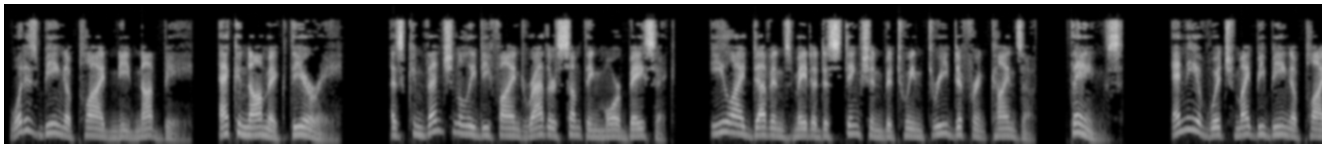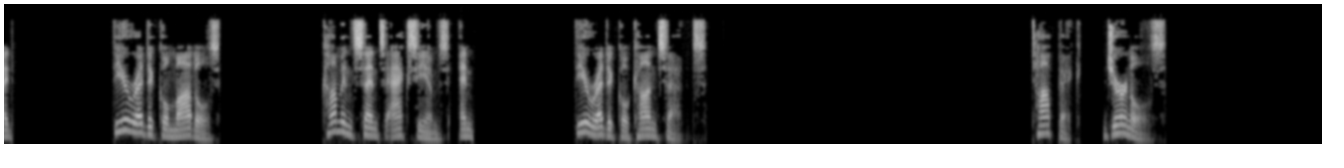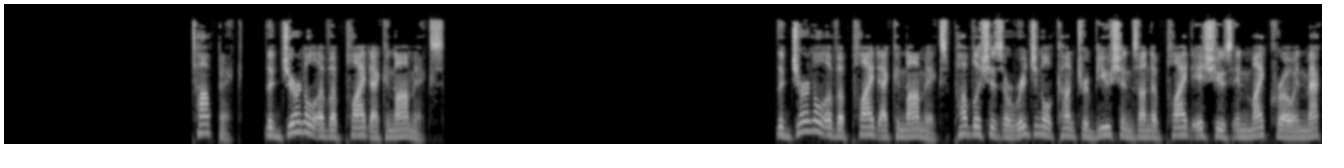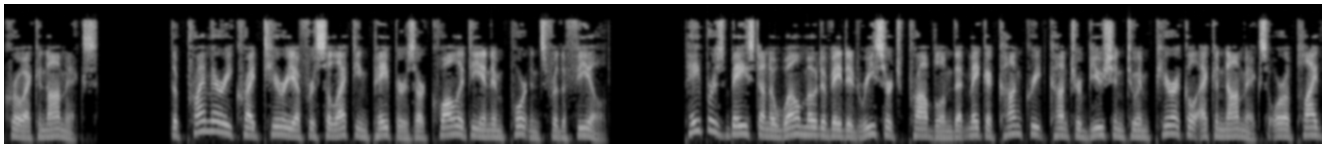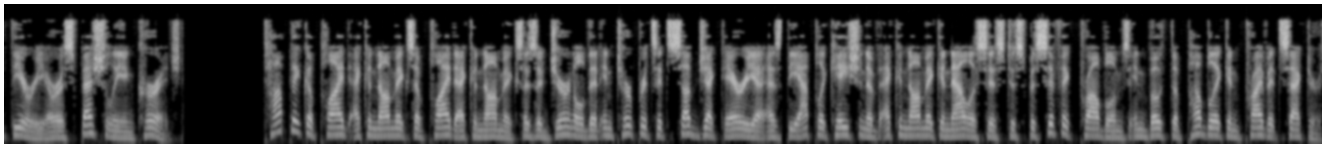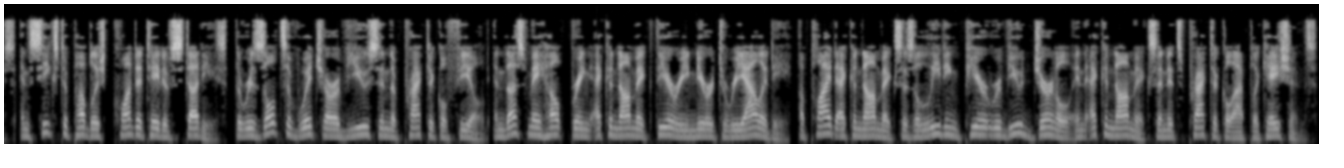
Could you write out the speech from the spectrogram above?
What is being applied need not be economic theory, as conventionally defined rather something more basic. Eli Devons made a distinction between three different kinds of things, any of which might be being applied. Theoretical models common sense axioms, and theoretical concepts. Topic: Journals. Topic: The Journal of Applied Economics The Journal of Applied Economics publishes original contributions on applied issues in micro and macroeconomics. The primary criteria for selecting papers are quality and importance for the field. Papers based on a well-motivated research problem that make a concrete contribution to empirical economics or applied theory are especially encouraged. Topic Applied Economics Applied Economics is a journal that interprets its subject area as the application of economic analysis to specific problems in both the public and private sectors and seeks to publish quantitative studies, the results of which are of use in the practical field and thus may help bring economic theory nearer to reality. Applied Economics is a leading peer-reviewed journal in economics and its practical applications.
